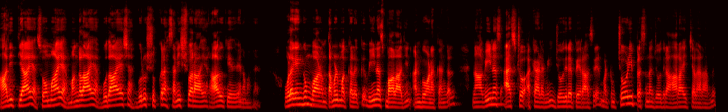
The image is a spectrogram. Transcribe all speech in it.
ஆதித்யாய சோமாய மங்களாய புதாயஷ குரு சுக்ர சனீஸ்வராய ராகு கேதுவே நமக. உலகெங்கும் வாழும் தமிழ் மக்களுக்கு வீனஸ் பாலாஜியின் அன்பு வணக்கங்கள். நான் வீனஸ் ஆஸ்ட்ரோ அகாடமியின் ஜோதிட பேராசிரியர் மற்றும் சோழி பிரசன்ன ஜோதிட ஆராய்ச்சியாளராக இருந்து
